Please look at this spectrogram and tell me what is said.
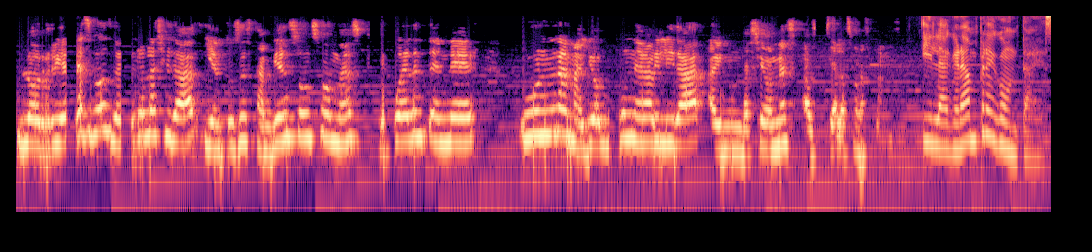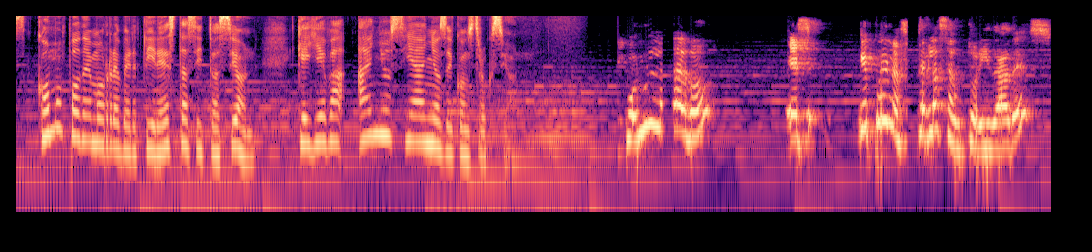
los riesgos dentro de la ciudad y entonces también son zonas que pueden tener una mayor vulnerabilidad a inundaciones hacia las zonas planas. Y la gran pregunta es, ¿cómo podemos revertir esta situación que lleva años y años de construcción? Por un lado, qué pueden hacer las autoridades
